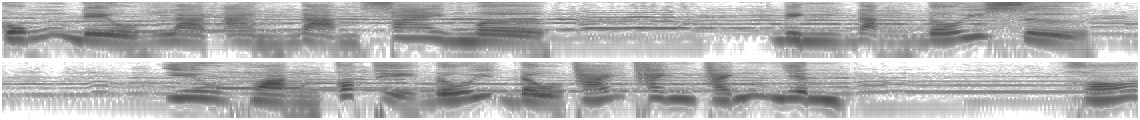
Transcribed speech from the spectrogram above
cũng đều là ảm đạm phai mờ. Bình đẳng đối xử. Yêu hoàng có thể đối đầu thái thanh thánh nhân. Khó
